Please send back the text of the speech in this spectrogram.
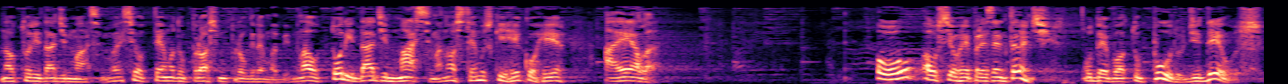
na autoridade máxima. Vai ser o tema do próximo programa, Bíblia. A autoridade máxima, nós temos que recorrer a ela. Ou ao seu representante, o devoto puro de Deus.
